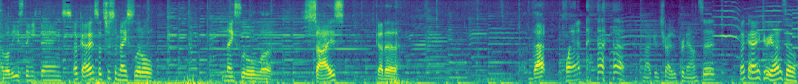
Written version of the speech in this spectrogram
How about these thingy things? Okay, so it's just a nice little, nice little uh, size. Got a that plant. I'm not gonna try to pronounce it. Okay, here we go. So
